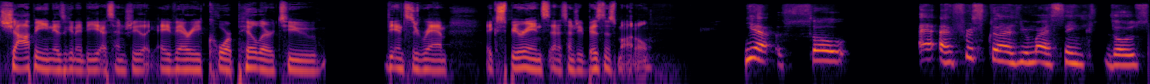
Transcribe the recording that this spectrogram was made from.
shopping is going to be essentially like a very core pillar to the Instagram experience and essentially business model. Yeah. So at, first glance, you might think those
